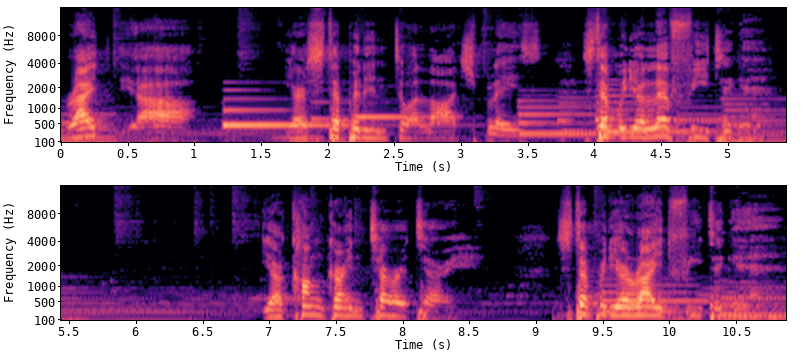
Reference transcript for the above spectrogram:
Right? Yeah. You're stepping into a large place. Step with your left feet again. You're conquering territory. Step with your right feet again.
